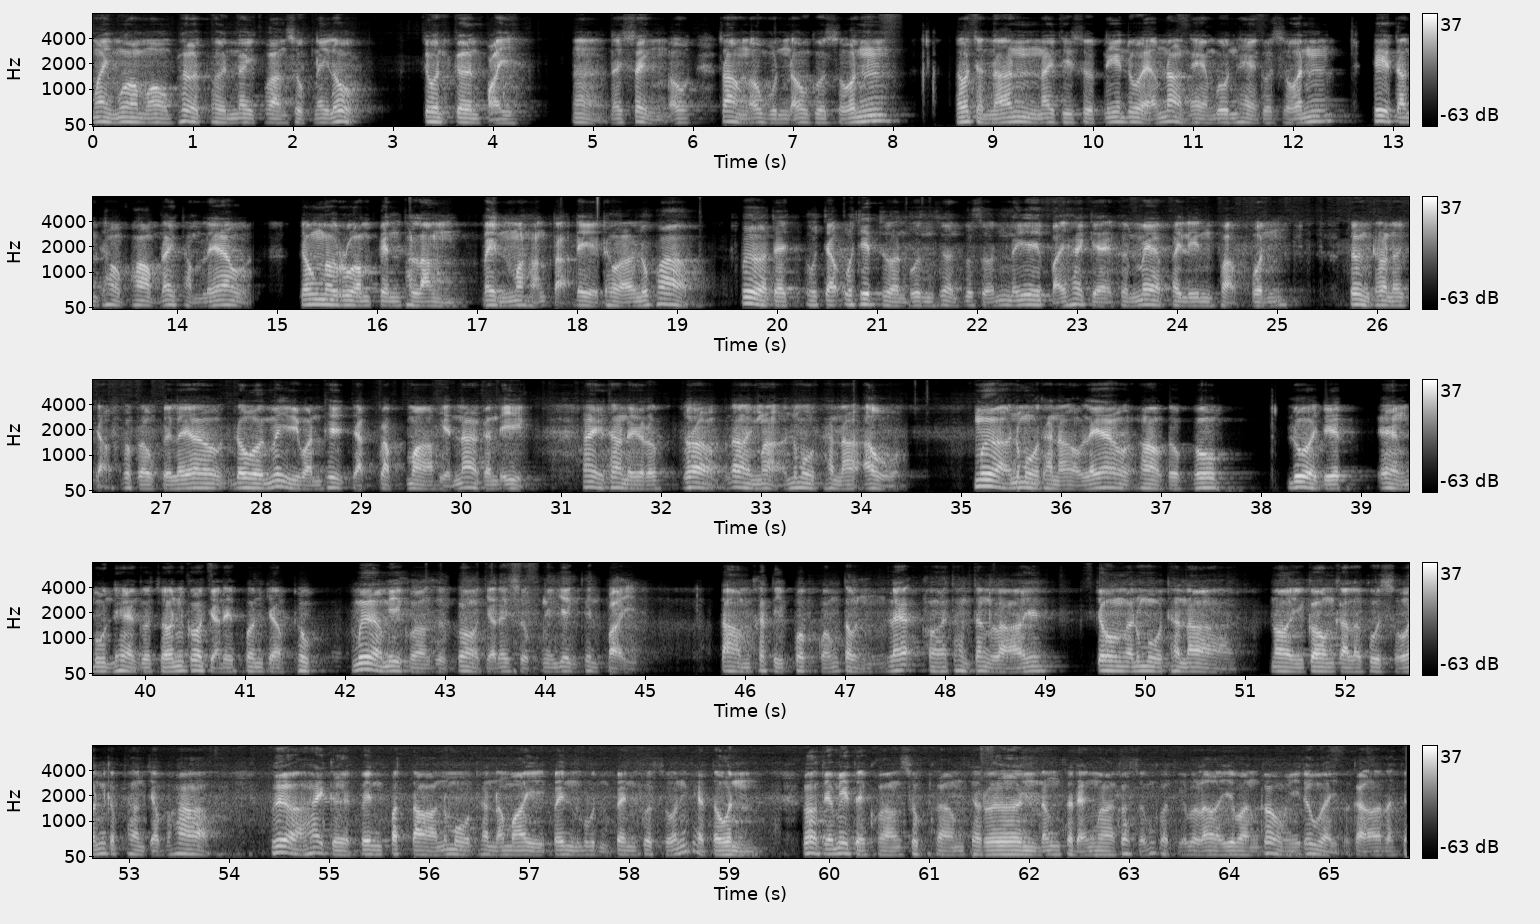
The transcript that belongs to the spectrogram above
ไม่มัวเมาเพลิดเพลินในความสุขในโลก จนเกินไป อ่าได้เส่งเอาสร้างเอาบุญเอากุศลเพราะฉะนั้นในที่สุดนี้ด้วยอำนาจแห่งบุญแห่งกุศล ที่ท่านเจ้าภาพได้ทำแล้ว จงมารวมเป็นพลังเป็นมหันตะเดชวานุภาพ เพื่อแต่จะอุทิศส่วนบุญส่วนกุศลนี้ไปให้แก่คุณแม่ไพลินฝากฝนซึ่งท่านจากพวกเราไปแล้ว โดยไม่มีวันที่จะกลับมาเห็นหน้ากันอีก ให้ท่านได้รับทราบได้มาอนุโมทนาเอา เมื่ออนุโมทนาเอาแล้วห้าวตกทุกข์ด้วยเด็ดแห่งบุญแห่งกุศลก็จะได้พ้นจากทุกข์เมื่อมีความสุขก็จะได้สุขในยิ่งขึ้นไป ตามคติภพของตนและขอให้ท่านทั้งหลาย จงอนุโมทนาหน่อยกองกาลกุศลกับท่านเจ้าภาพ เพื่อให้เกิดเป็นปตานโมทนาไมเป็นบุญเป็นกุศลแก่ตน ก็จะมีแต่ความสุขความเจริญ ดังแสดงมาก็สมกับที่เวลาวันก็มีด้วยประการ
